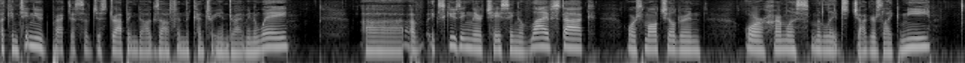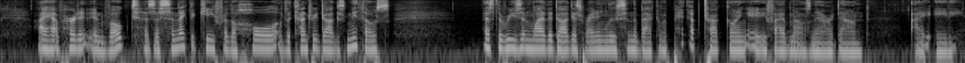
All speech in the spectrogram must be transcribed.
a continued practice of just dropping dogs off in the country and driving away, uh, of excusing their chasing of livestock or small children or harmless middle aged joggers like me. I have heard it invoked as a synecdoche for the whole of the country dog's mythos as the reason why the dog is riding loose in the back of a pickup truck going 85 miles an hour down I 80.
